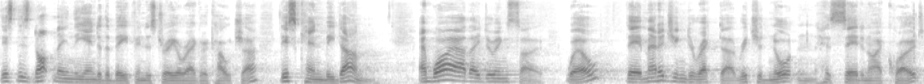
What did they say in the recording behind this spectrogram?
This does not mean the end of the beef industry or agriculture. This can be done. And why are they doing so? Well, their managing director, Richard Norton, has said, and I quote,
